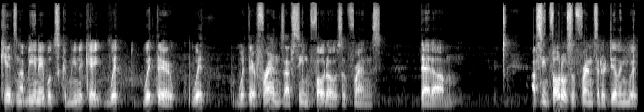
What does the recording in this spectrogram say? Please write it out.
kids not being able to communicate with with their with with their friends. I've seen photos of friends that um I've seen photos of friends that are dealing with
